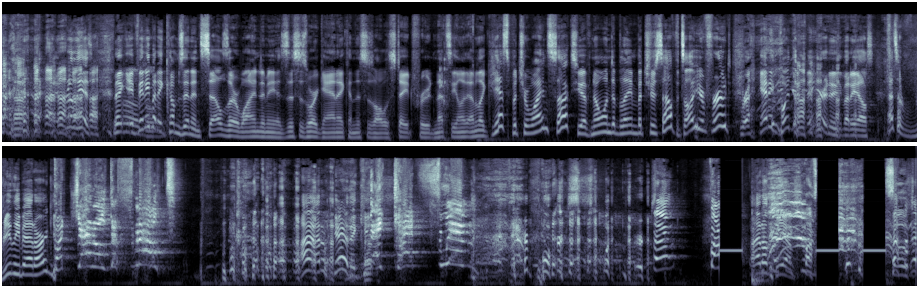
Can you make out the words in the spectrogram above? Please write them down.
it really is. Like, if anybody comes in and sells their wine to me as this is organic and this is all estate fruit and that's the only, I'm like, yes, but your wine sucks. You have no one to blame but yourself. It's all your fruit. Right. Can't even point the finger at anybody else. That's a really bad argument. But Gerald, the smelt! I, I don't care. They can't. They can't swim! I don't think. Yeah, fuck. so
